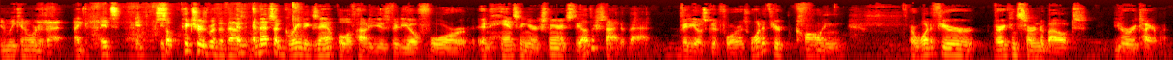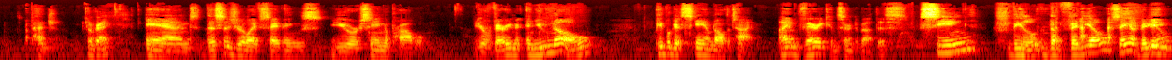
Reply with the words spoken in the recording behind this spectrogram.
and we can order that. Like it's it, So- pictures worth a thousand And, and that's a great example of how to use video for enhancing your experience. The other side of that video is good for is what if you're calling, or what if you're very concerned about your retirement, a pension, okay and this is your life savings, you're seeing a problem. You're very, and you know people get scammed all the time. I am very concerned about this. Seeing the the video, seeing a video,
